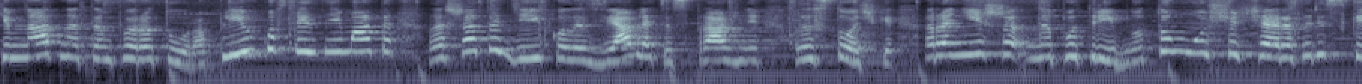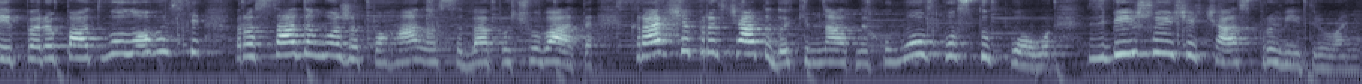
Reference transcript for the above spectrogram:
Кімнатна температура. Плівку слід знімати лише тоді, коли з'являться справжні листочки. Раніше не потрібно, тому що через різкий перепад вологості розсада може погано себе почувати. Краще привчати до кімнатних умов поступово, збільшуючи час провітрювання.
